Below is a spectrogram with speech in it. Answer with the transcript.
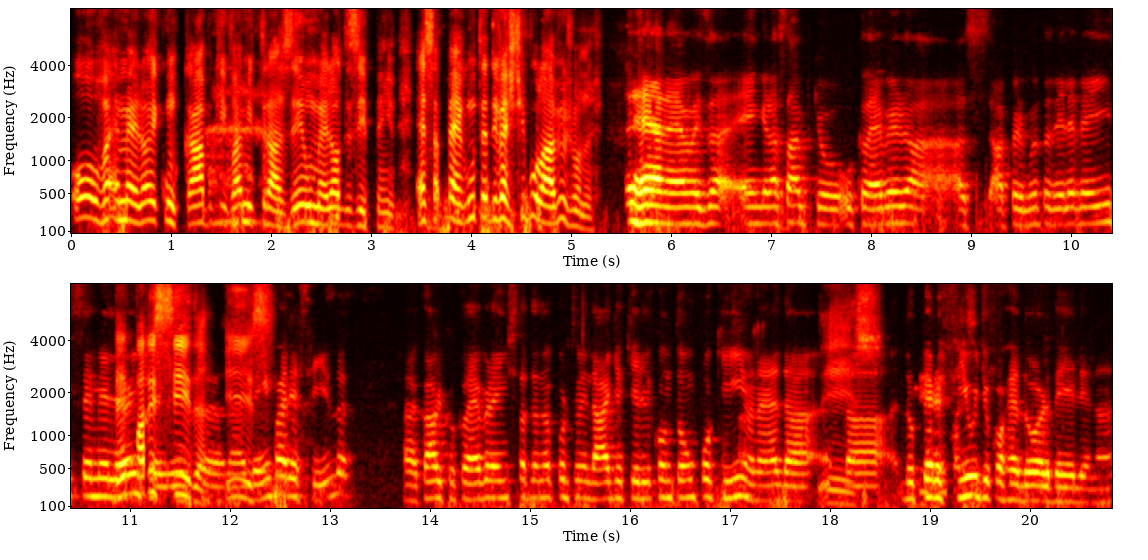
ou é melhor ir com cabo que vai me trazer um melhor desempenho? Essa pergunta é de vestibular, viu, Jonas? É, né? Mas é, é engraçado porque o, o Kleber, a, a, pergunta dele é bem semelhante. Bem parecida, isso. Né? Bem parecida. Uh, claro que o Kleber a gente está tendo a oportunidade aqui, ele contou um pouquinho, né, da, da do perfil de corredor dele, né?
